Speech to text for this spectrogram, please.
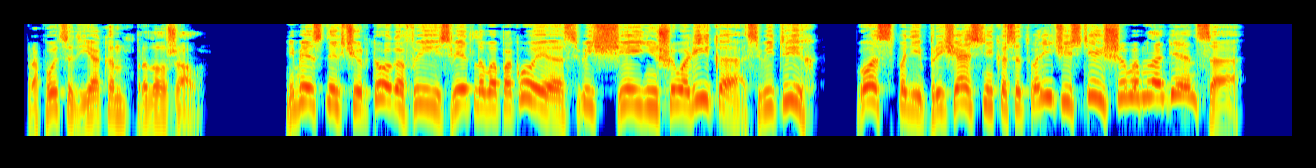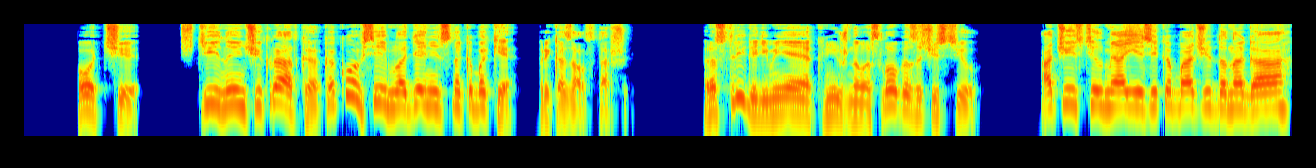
Пропойца дьякон продолжал. Небесных чертогов и светлого покоя, священнейшего лика, святых, Господи, причастника сотвори чистейшего младенца. Отче, чти нынче кратко, каков сей младенец на кабаке, приказал старший. Растригани меня книжного слога зачистил очистил мя языка бачи до нога,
